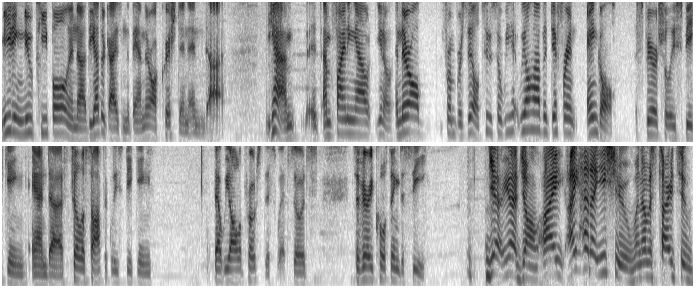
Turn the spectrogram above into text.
meeting new people and uh, the other guys in the band they're all Christian and uh, yeah I'm it, I'm finding out you know and they're all from Brazil too so we we all have a different angle spiritually speaking and uh, philosophically speaking that we all approach this with so it's it's a very cool thing to see Yeah, yeah, Jon. I, I had an issue when I was starting to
